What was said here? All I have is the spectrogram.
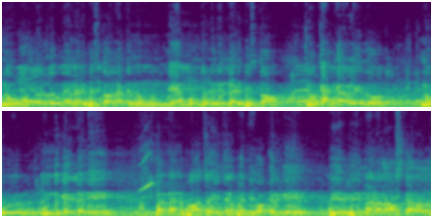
నువ్వు ముందుండు మేము నడిపిస్తాం. లేకపోతే నువ్వు ముందు మేము ముందుండి నేను నడిపిస్తాం. నువ్వు కంగారు లేదు. నువ్వు ముందుకెళ్ళని. మరి నన్ను ప్రోత్సహించిన ప్రతి ఒక్కరికి పేరు పేరు నా నమస్కారాలు.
